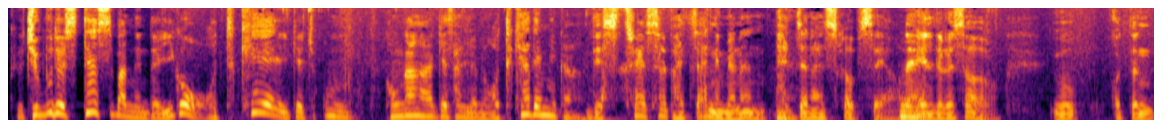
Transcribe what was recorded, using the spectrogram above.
그 주부들 스트레스 받는데 이거 어떻게 이게 조금 건강하게 살려면 어떻게 해야 됩니까? 근데 스트레스를 받지 않으면은 발전할 수가 없어요. 네. 예를 들어서 요 어떤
